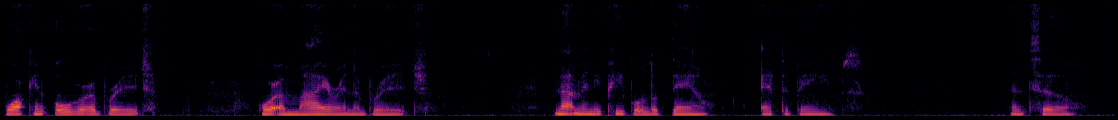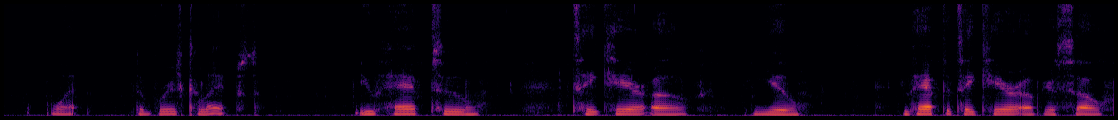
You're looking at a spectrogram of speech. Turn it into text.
walking over a bridge or admiring a bridge, not many people look down at the beams until what? The bridge collapsed. You have to take care of you. You have to take care of yourself.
